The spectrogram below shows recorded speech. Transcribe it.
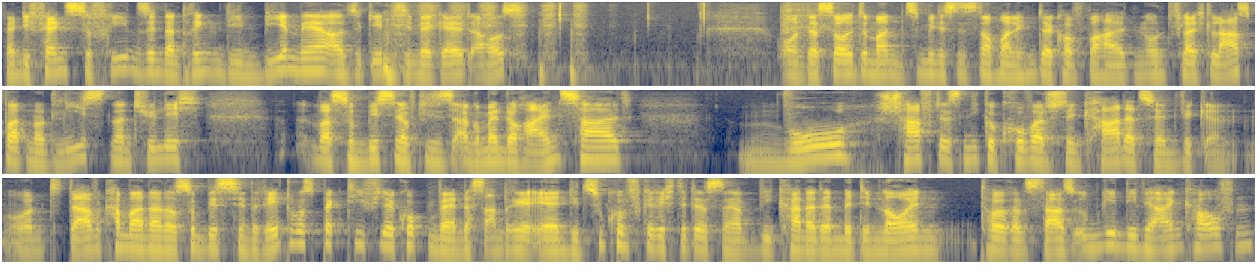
wenn die Fans zufrieden sind, dann trinken die ein Bier mehr, also geben sie mehr Geld aus. Und das sollte man zumindest nochmal im Hinterkopf behalten. Und vielleicht last but not least natürlich, was so ein bisschen auf dieses Argument auch einzahlt, wo schafft es Nico Kovac, den Kader zu entwickeln? Und da kann man dann auch so ein bisschen retrospektiv wieder gucken, während das andere eher in die Zukunft gerichtet ist. Wie kann er denn mit den neuen, teuren Stars umgehen, die wir einkaufen?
